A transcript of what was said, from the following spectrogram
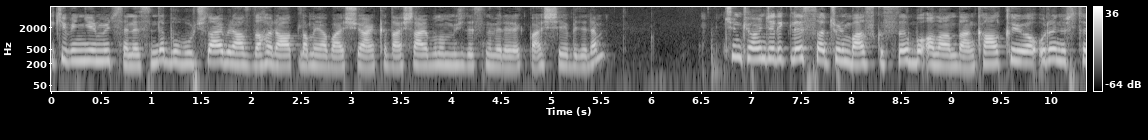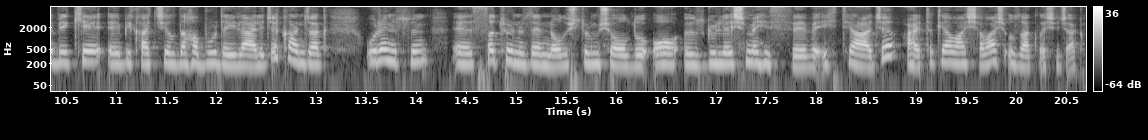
2023 senesinde bu burçlar biraz daha rahatlamaya başlıyor arkadaşlar. Bunun müjdesini vererek başlayabilirim. Çünkü öncelikle Satürn baskısı bu alandan kalkıyor. Uranüs tabii ki e, birkaç yıl daha burada ilerleyecek ancak Uranüs'ün e, Satürn üzerine oluşturmuş olduğu o özgürleşme hissi ve ihtiyacı artık yavaş yavaş uzaklaşacak.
